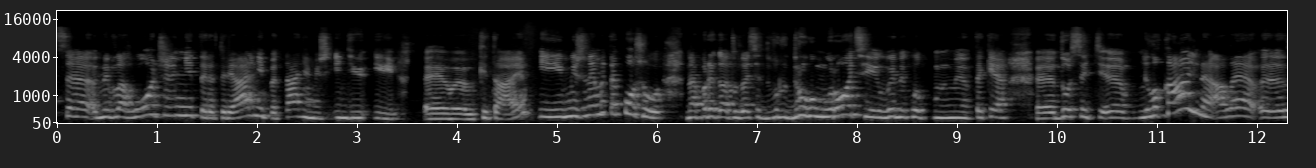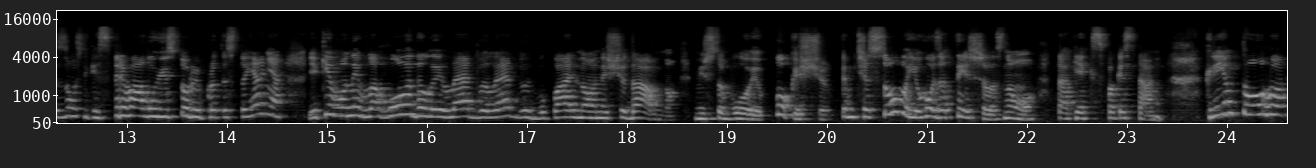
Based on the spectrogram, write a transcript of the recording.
це невлагоджені територіальні питання між Індією і е, Китаєм, і між ними також, наприклад, у 22-му році виникло таке досить локальне, але знову ж таки з тривалою історією протистояння, яке вони влагодили ледве-ледве буквально нещодавно між собою. Поки що тимчасово його затишили знову, так як з Пакистаном. Крім того,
